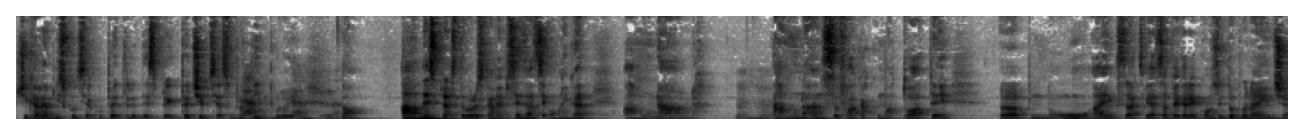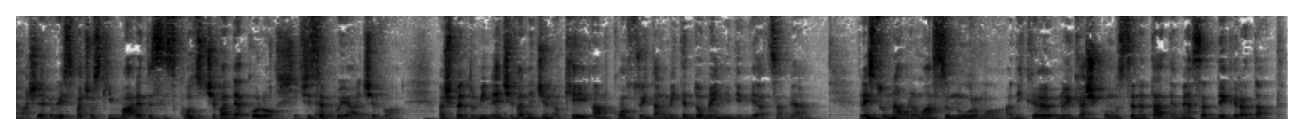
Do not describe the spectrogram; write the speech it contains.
Și că aveam discuția cu Petre despre percepția asupra da, timpului. Da, da. No. Am despre asta vorbesc, avem senzația, oh my god, am un an. Mhm. Am un an să fac acum toate. Uh, nu, ai exact viața pe care ai construit-o până aici și dacă vrei să faci o schimbare, trebuie să scoți ceva de acolo și, Și și să- să pui altceva. Și pentru mine e ceva de genul, ok, am construit anumite domenii din viața mea, restul n-au rămas în urmă, adică nu e ca și cum sănătatea mea s-a degradat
